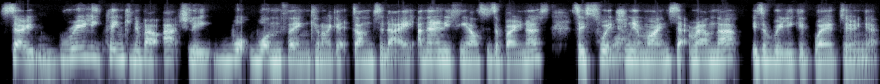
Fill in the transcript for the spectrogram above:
So mm. really thinking about actually what one thing can I get done today? And then anything else is a bonus. So switching yeah. your mindset around that is a really good way of doing it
